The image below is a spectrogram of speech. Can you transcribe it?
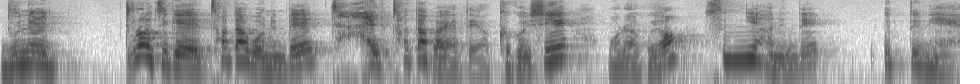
눈을 뚫어지게 쳐다보는데 잘 쳐다봐야 돼요. 그것이 뭐라고요? 승리하는데 으뜸이에요.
